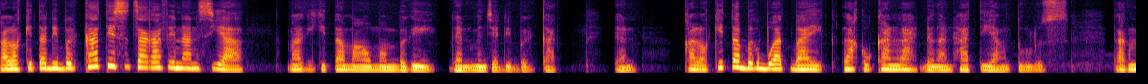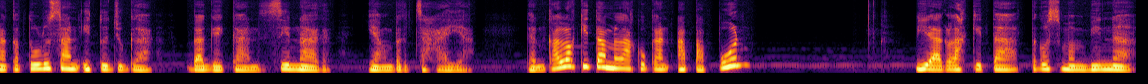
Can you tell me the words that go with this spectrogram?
Kalau kita diberkati secara finansial, mari kita mau memberi dan menjadi berkat. Dan kalau kita berbuat baik, lakukanlah dengan hati yang tulus. Karena ketulusan itu juga bagaikan sinar yang bercahaya. Dan kalau kita melakukan apa pun, biarlah kita terus membina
